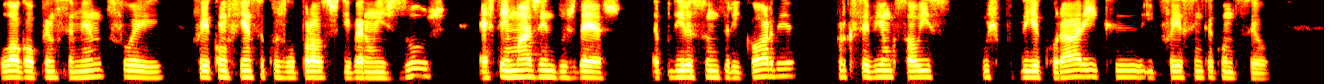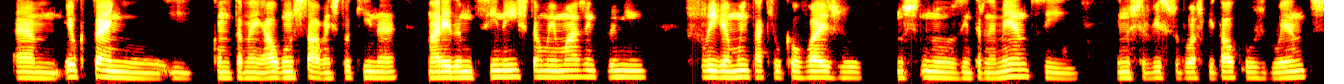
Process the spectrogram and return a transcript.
logo ao pensamento foi, foi a confiança que os leprosos tiveram em Jesus, esta imagem dos dez a pedir a sua misericórdia, porque sabiam que só isso os podia curar e que, e que foi assim que aconteceu. Um, eu que tenho, e como também alguns sabem, estou aqui na, na área da medicina e isto é uma imagem que para mim se liga muito àquilo que eu vejo nos, nos internamentos e, e, nos serviços do hospital com os doentes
